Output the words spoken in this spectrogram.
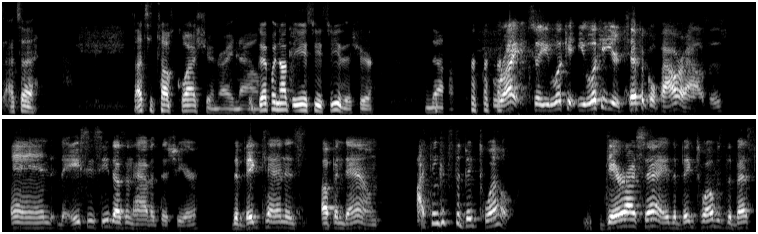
That's a that's a tough question right now. Definitely not the ACC this year. No. right. So you look at you look at your typical powerhouses, and the ACC doesn't have it this year. The Big Ten is up and down. I think it's the Big Twelve dare I say, the Big 12 is the best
